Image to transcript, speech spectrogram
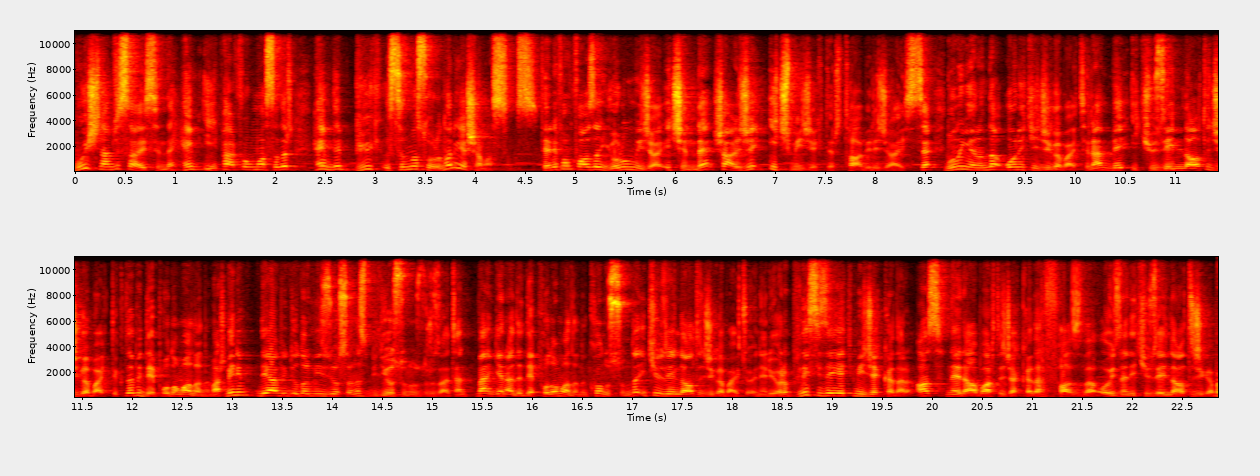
Bu işlemci sayesinde hem iyi performans alır hem de büyük ısınma sorunları yaşamazsınız. Telefon fazla yorulmayacağı için de şarjı içmeyecektir tabiri caizse. Bunun yanında 12 GB RAM ve 256 GB GB'lık da bir depolama alanı var. Benim diğer videolarımı izliyorsanız biliyorsunuzdur zaten. Ben genelde depolama alanı konusunda 256 GB öneriyorum. Ne size yetmeyecek kadar az ne de abartacak kadar fazla. O yüzden 256 GB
